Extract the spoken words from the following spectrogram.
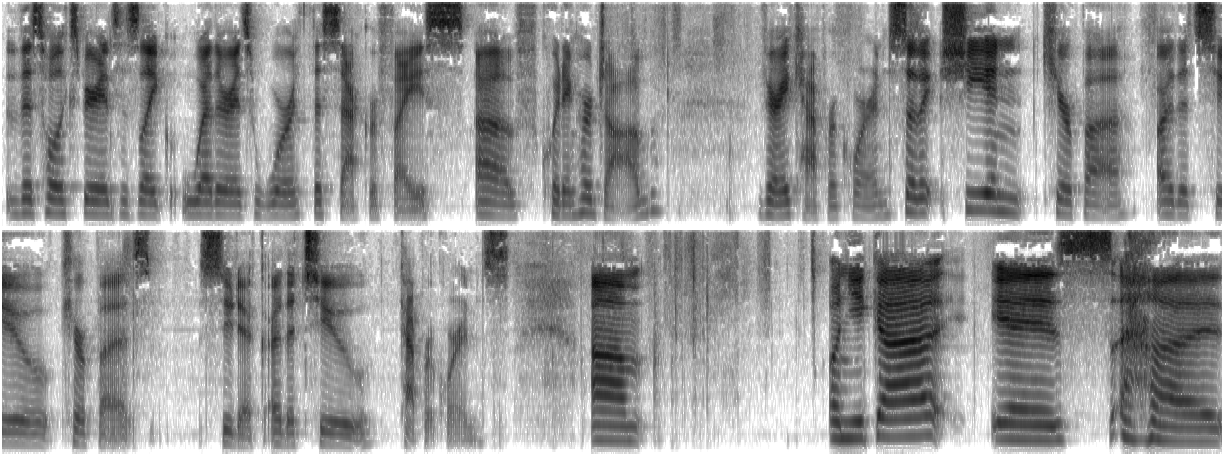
this whole experience as like whether it's worth the sacrifice of quitting her job. Very Capricorn. So that she and Kirpa are the two Kirpa Sudik are the two Capricorns. Um, Onyeka is uh,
